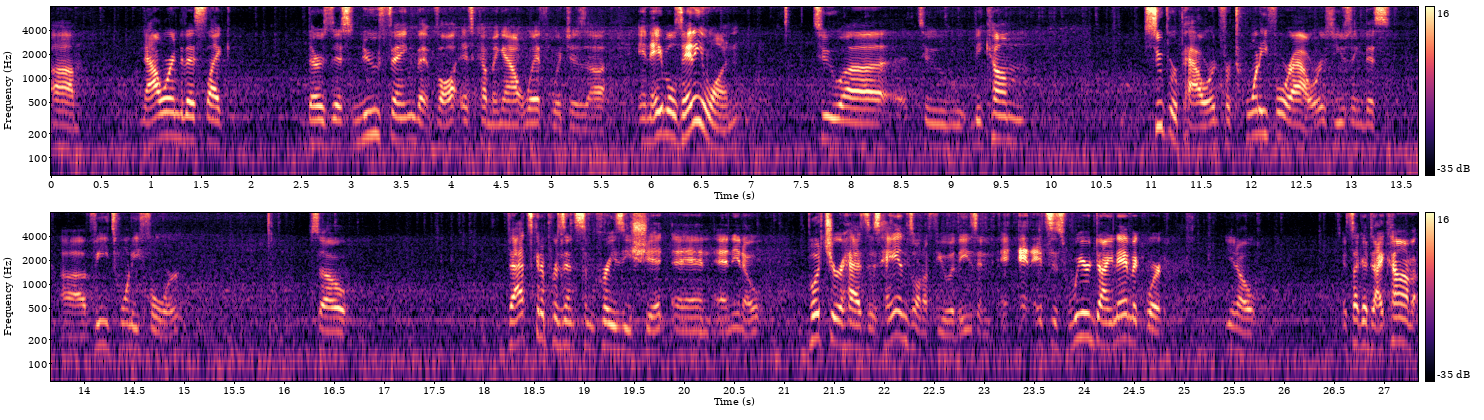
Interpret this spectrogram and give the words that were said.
Um, now we're into this like there's this new thing that Vought is coming out with, which is uh, enables anyone to uh, to become super powered for 24 hours using this uh, V24. So that's going to present some crazy shit, and and you know, Butcher has his hands on a few of these, and, and it's this weird dynamic where, you know, it's like a, dichom-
